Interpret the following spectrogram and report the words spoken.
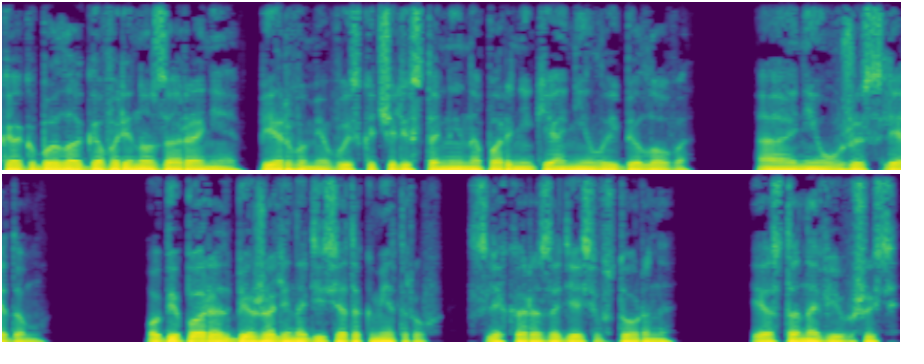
Как было оговорено заранее, первыми выскочили стальные напарники Анила и Белова, а они уже следом. Обе пары отбежали на десяток метров, слегка разойдясь в стороны, и, остановившись,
